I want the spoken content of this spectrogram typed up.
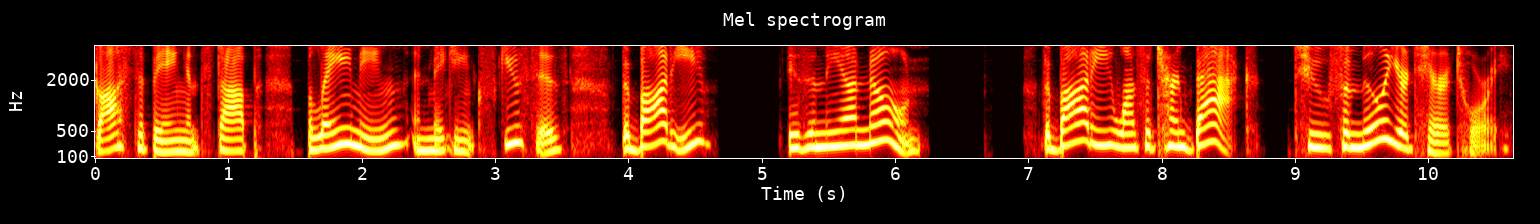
gossiping, and stop blaming and making excuses, the body is in the unknown. The body wants to turn back to familiar territory.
